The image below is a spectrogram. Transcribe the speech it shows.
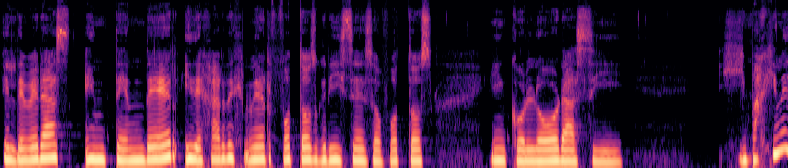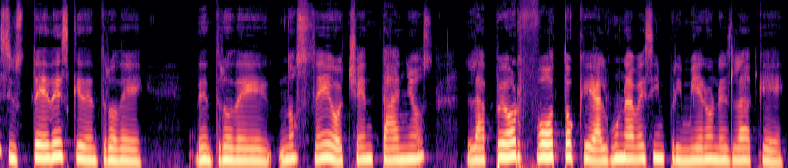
el de veras entender y dejar de ver fotos grises o fotos incoloras y, imagínense ustedes que dentro de dentro de no sé 80 años la peor foto que alguna vez imprimieron es la que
